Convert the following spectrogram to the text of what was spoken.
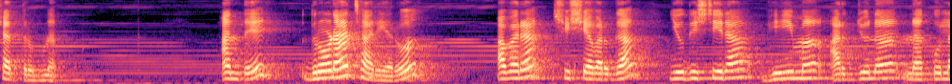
ಶತ್ರುಘ್ನ. ಅಂತೆ ದ್ರೋಣಾಚಾರ್ಯರು. ಅವರ ಶಿಷ್ಯವರ್ಗ ಯುಧಿಷ್ಠಿರ, ಭೀಮ, ಅರ್ಜುನ, ನಕುಲ,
